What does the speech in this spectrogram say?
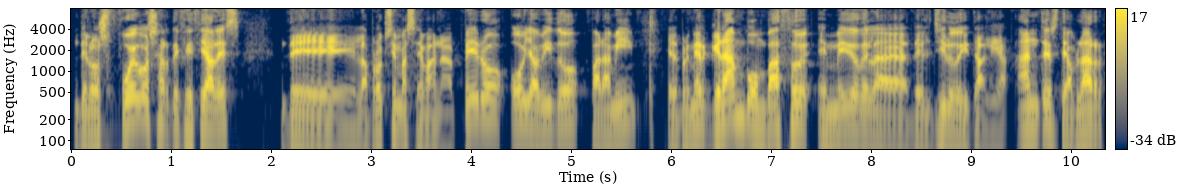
de los fuegos artificiales de la próxima semana. Pero hoy ha habido, para mí, el primer gran bombazo en medio del Giro de Italia. Antes de hablar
